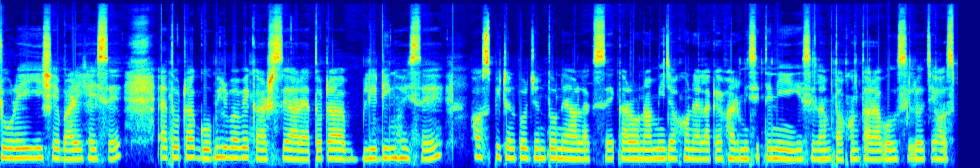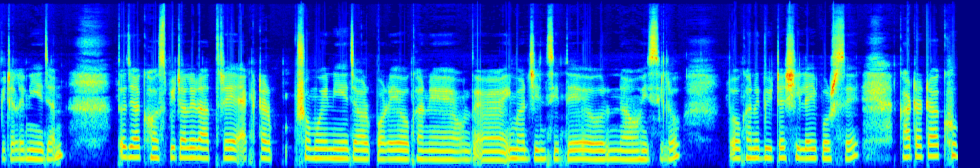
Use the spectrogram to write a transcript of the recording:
জোরেই সে বাড়ি খাইছে। এতটা গভীরভাবে কাটছে আর এতটা ব্লিডিং হয়েছে হসপিটাল পর্যন্ত নেওয়া লাগছে। কারণ আমি যখন এলাকায় ফার্মেসিতে নিয়ে গেছিলাম, তখন তারা বলছিল যে হসপিটালে নিয়ে যান। তো যাক হসপিটালে রাত্রে একটার সময় নিয়ে যাওয়ার পরে ওখানে ইমার্জেন্সিতে নেওয়া হয়েছিল। তো ওখানে দুইটা সেলাই পড়ছে। কাটাটা খুব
